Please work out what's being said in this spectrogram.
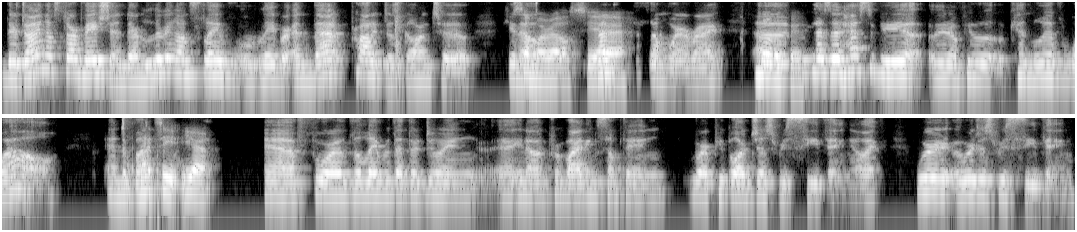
they're dying of starvation, they're living on slave labor, and that product is going to, you know, somewhere else, yeah. Somewhere, right? Uh, because it has to be, you know, people can live well and a. That's it, yeah. Uh, for the labor that they're doing, uh, you know, and providing something where people are just receiving, you know, like we're we're just receiving,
